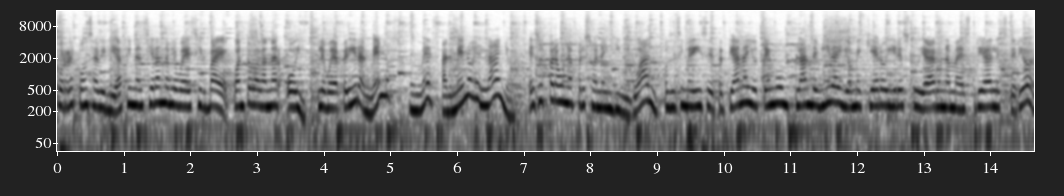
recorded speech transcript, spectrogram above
por responsabilidad financiera no le voy a decir, vaya, ¿cuánto va a ganar hoy? Le voy a pedir al menos un mes, al menos el año. Eso es para una persona individual. O sea, si me dice, Tatiana, yo tengo un plan de vida y yo me quiero ir a estudiar una maestría al exterior,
